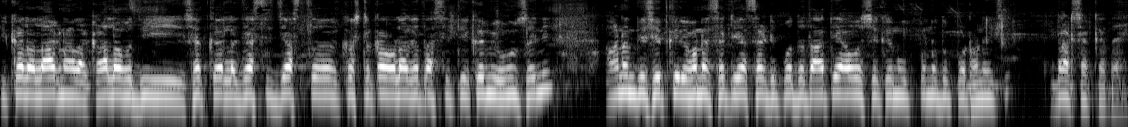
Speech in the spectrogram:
पिकाला लागणारा कालावधी शेतकऱ्याला जास्तीत जास्त कष्ट करावं लागत असते ते कमी होऊन सनी आनंदी शेतकरी होण्यासाठी यासाठी पद्धत अति आवश्यक आहे आणि उत्पन्न दुप्पट होण्याची दाट शक्यता आहे.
